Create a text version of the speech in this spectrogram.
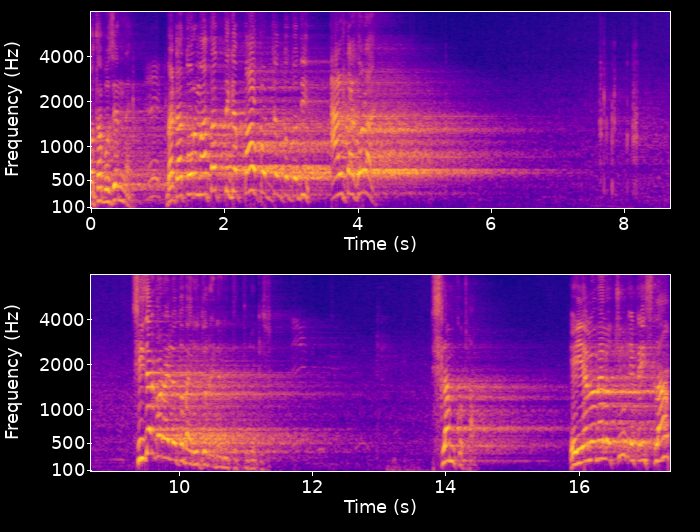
কথা বুঝেন না? বেটা, তোর মাথার থেকে পা পর্যন্ত যদি আলটা করায় সিজার করাইলো তো বাইরে তোর এটা কিছু। ইসলাম কোথায়? এই এলোমেলো চুল, এটা ইসলাম?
